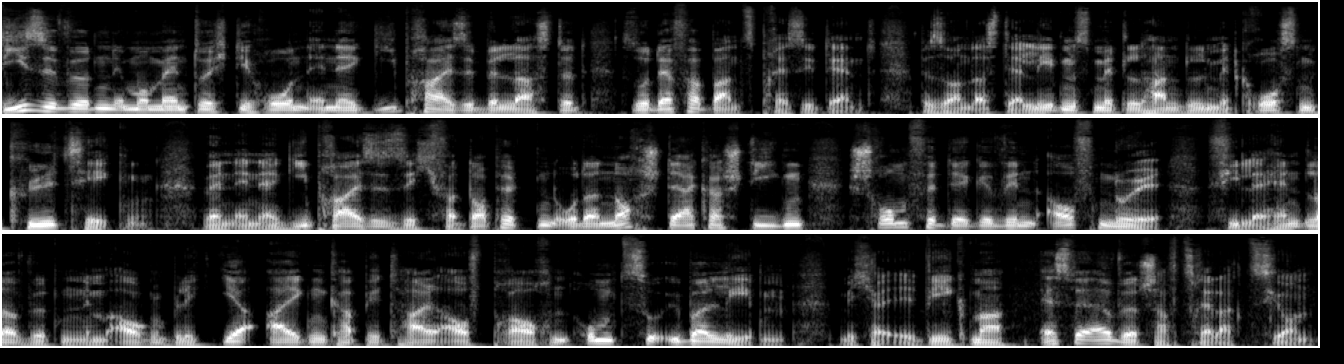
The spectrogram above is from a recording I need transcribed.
Diese würden im Moment durch die hohen Energiepreise belastet, so der Verbandspräsident, besonders der Lebensmittelhandel mit großen Kühltheken. Wenn Energiepreise sich verdoppelten oder noch stärker stiegen, schrumpfe der Gewinn auf Null. Viele Händler würden im Augenblick ihr Eigenkapital aufbrauchen, um zu überleben. Michael Wegmer, SWR Wirtschaftsredaktion.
